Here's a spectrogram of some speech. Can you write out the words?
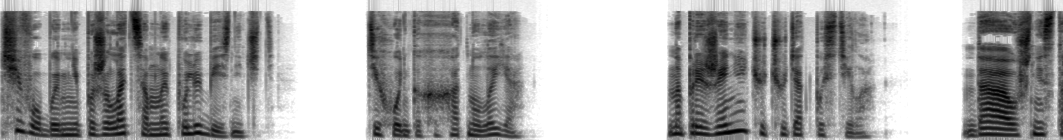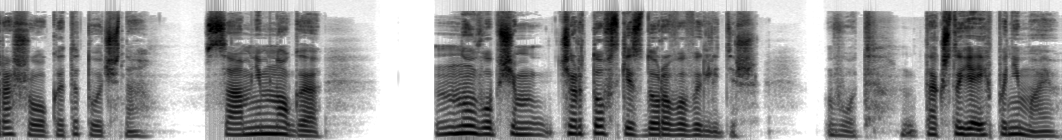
Чего бы им не пожелать со мной полюбезничать?» Тихонько хохотнула я. Напряжение чуть-чуть отпустило. «Да уж не страшок, это точно. Сам немного... Ну, в общем, чертовски здорово выглядишь. Вот, так что я их понимаю».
